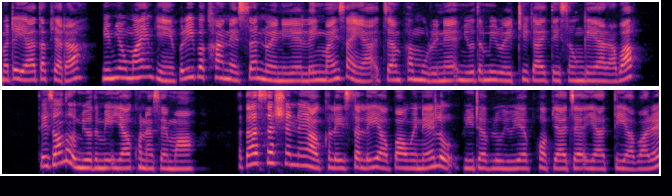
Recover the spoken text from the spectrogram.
မတရားတပ်ဖြတ်တာမြေမြုံမိုင်းအပြင်ပြိပခနဲ့ဆက်နွယ်နေတဲ့လိမ်မိုင်းဆိုင်ရာအကြမ်းဖက်မှုတွေနဲ့အမျိုးသမီးတွေထိခိုက်ဒေဆုံးခဲ့ရတာပါ။ဒေဆုံးသူအမျိုးသမီးအယောက်80မှာအသက်16နှစ်အောက်ကလေး14ယောက်ပါဝင်တယ်လို့ BWU ရဲ့ဖော်ပြချက်အရသိရပါဗျ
